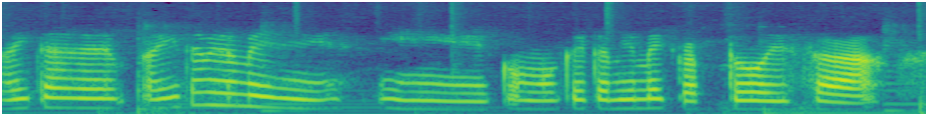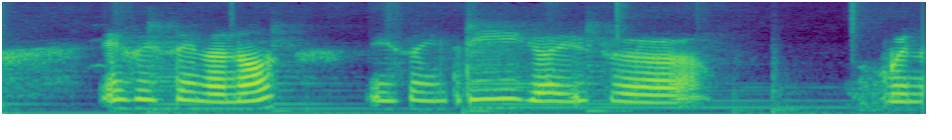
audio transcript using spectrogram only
Ahí, ahí también me, eh, como que también me captó esa, esa escena, ¿no? Esa intriga, esa, bueno,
